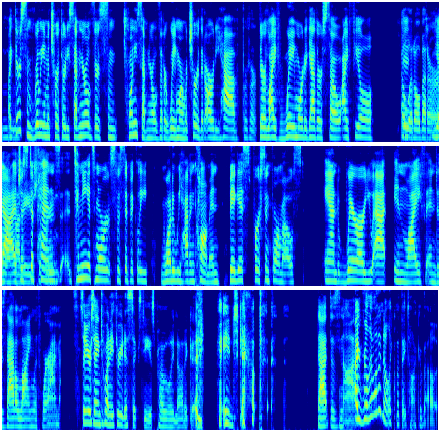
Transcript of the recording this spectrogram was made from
Like Mhm. there's some really immature 37 year olds. There's some 27 year olds that are way more mature that already have for sure. their life way more together. So I feel A it- little better. Yeah, it just depends. difference. To me, it's more specifically what do we have in common? Biggest, first and foremost. And where are you at in life? And does that align with where I'm at? So you're saying twenty three to sixty is probably not a good age gap. That does not. I really want to know like what they talk about.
